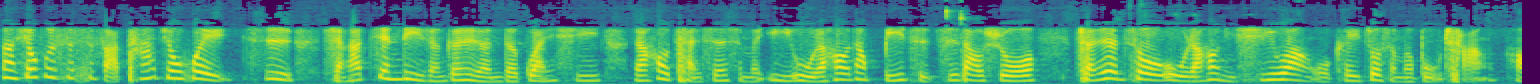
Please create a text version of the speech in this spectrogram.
那修复式司法它就会是想要建立人跟人的关系，然后产生什么义务，然后让彼此知道说承认错误，然后你希望我可以做什么补偿，哈，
